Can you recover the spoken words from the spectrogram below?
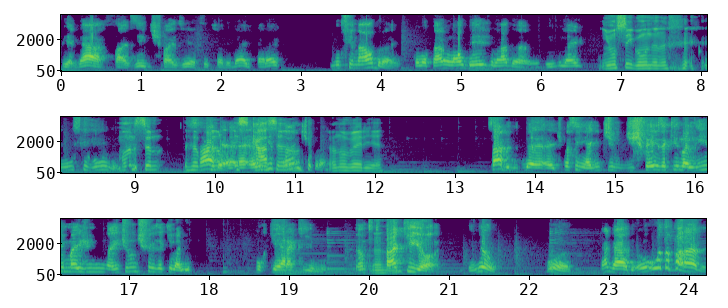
pegar, fazer, desfazer a sexualidade, caralho. No final, brother, colocaram lá o beijo lá da o beijo lésbico. Em um segundo, né? Em um segundo. Mano, se eu, Sabe, é, escasse, é irritante, eu, eu não veria. Sabe, é, é, tipo assim, a gente desfez aquilo ali, mas a gente não desfez aquilo ali porque era aquilo. Tanto que uhum. tá aqui, ó. Entendeu? Pô, cagado. Outra parada.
